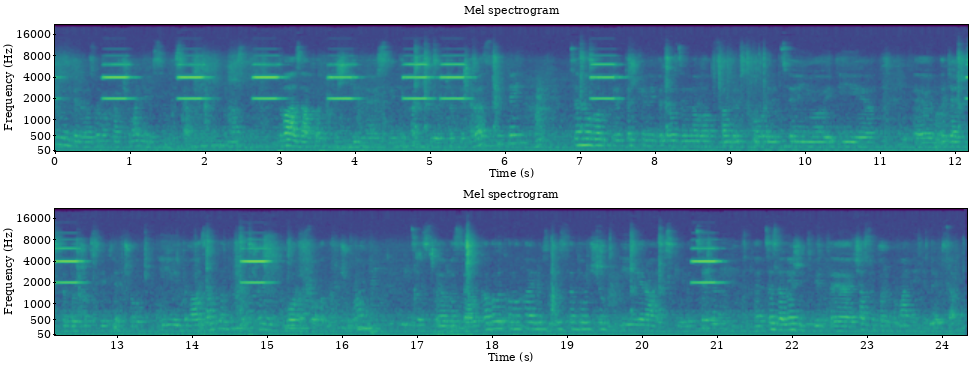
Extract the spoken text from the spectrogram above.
гривень, триразове харчування 80 гривень. У нас два заклади дошкільної освіти харчують один раз дітей. Це ново дошкільний підрозділ Новоолександрівського ліцею і е, дитячий садочок світлячок. І два заклади харчують дворазове харчування. Це е, веселка Великомихайлівський садочок і Раївський ліцей. Це залежить від е, часу перебування дітей в закладі.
